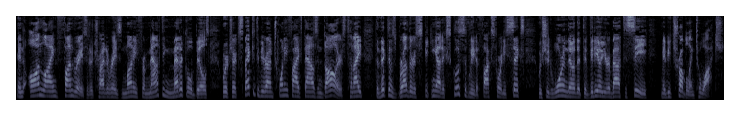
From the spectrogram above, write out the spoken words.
an online fundraiser to try to raise money for mounting medical bills, which are expected to be around $25,000. Tonight, the victim's brother is speaking out exclusively to Fox 46. We should warn, though, that the video you're about to see may be troubling to watch.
